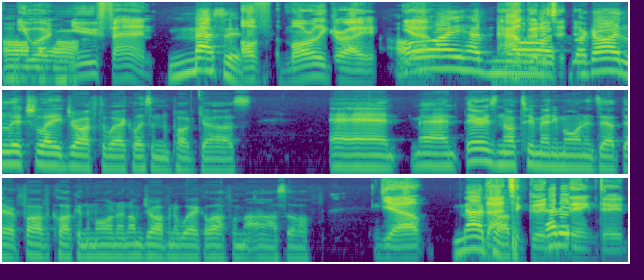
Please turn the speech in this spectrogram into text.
you are Oh. a new fan Massive. of Morally Grey. Yeah. I have How good is it. Like, I literally drive to work, listen to podcasts, and man, there is not too many mornings out there at five o'clock in the morning. I'm driving to work laughing my ass off. Yeah, Mad that's pub. a good That is- thing, dude.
